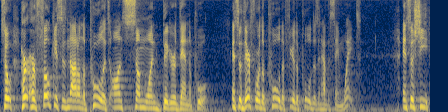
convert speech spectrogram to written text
So her, her focus is not on the pool, it's on someone bigger than the pool. And so therefore, the pool, the fear of the pool doesn't have the same weight. And so she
